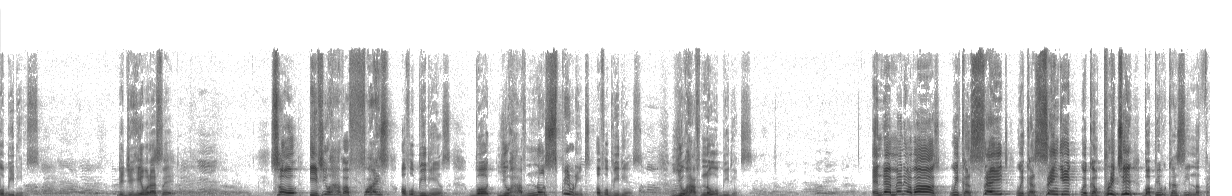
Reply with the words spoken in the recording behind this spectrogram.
obedience. Did you hear what I said? So, if you have a voice of obedience, but you have no spirit of obedience, you have no obedience. And then many of us, we can say it, we can sing it, we can preach it, but people can see nothing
